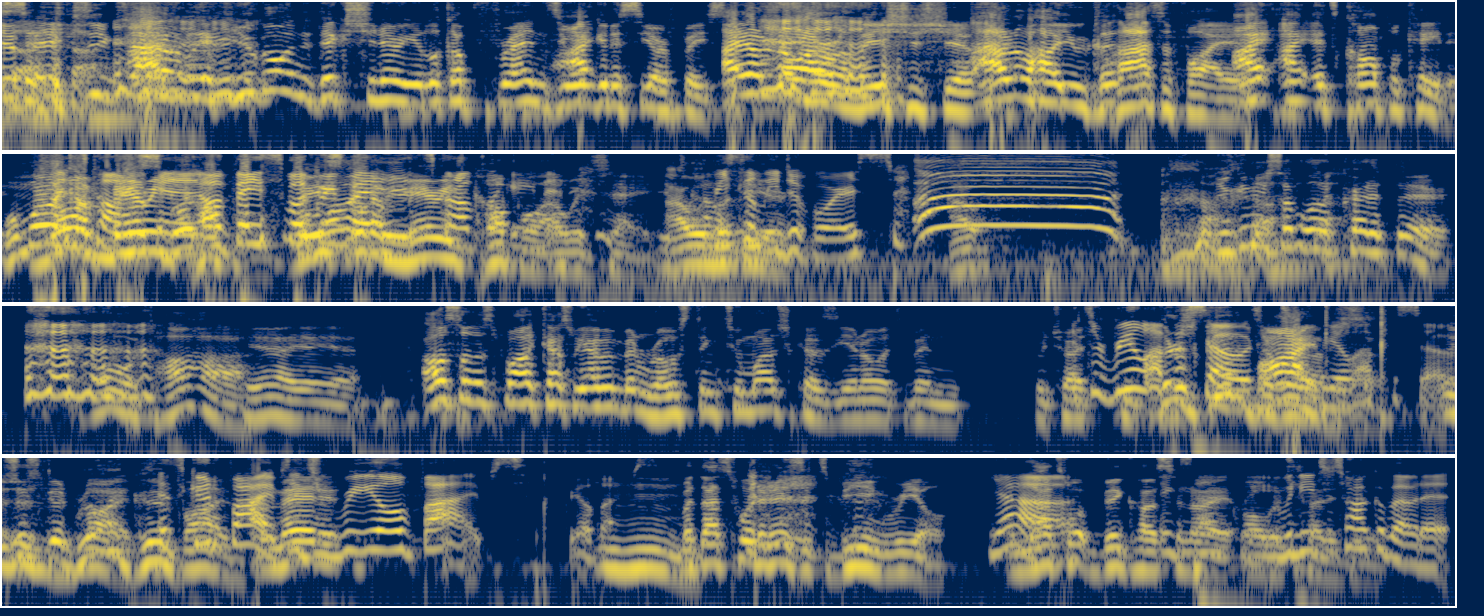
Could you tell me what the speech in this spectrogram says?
Listen, is I don't, if you go in the dictionary and look up friends, you ain't gonna see our faces. i don't know our relationship i don't know how you would classify it I, I, it's complicated. we're more like a married complicated. couple. On Facebook, We're like a it's married couple i would say It's I would look Recently here. Divorced. You're giving yourself a lot of credit there. oh Taha. Yeah, yeah, yeah. Also, this podcast we haven't been roasting too much because you know it's been we tried. It's a real keep- There's episode. good It's a vibes. real episode. There's just good really vibes. good it's good vibes. vibes. Man, It's it- real vibes. Real vibes. Mm-hmm. But that's what it is. It's being real. Yeah. And that's what Big Huss exactly. and I always we need try to to talk do. about it.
